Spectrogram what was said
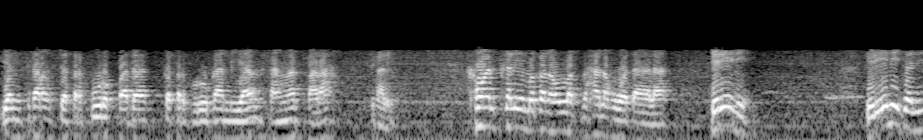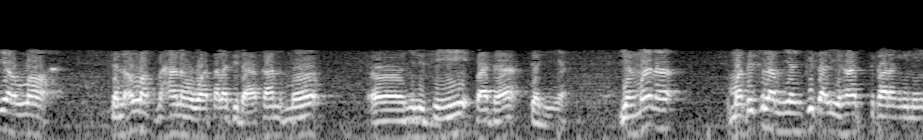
yang sekarang sudah terpuruk pada keterpurukan yang sangat parah sekali. Kawan sekali makan Allah Subhanahu wa taala. Jadi ini jadi ini janjinya Allah dan Allah Subhanahu wa taala tidak akan menyelisihi pada janjinya. Yang mana umat Islam yang kita lihat sekarang ini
